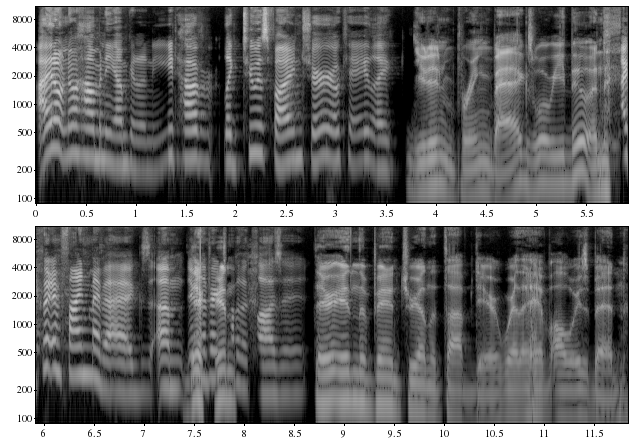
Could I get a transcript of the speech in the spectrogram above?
"I don't know how many I'm gonna need. However, like 2 is fine. Sure, okay." Like you didn't bring bags. What were you doing? I couldn't find my bags. Um, they're in the very in- top of the closet. They're in the pantry on the top, dear, where they have always been.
